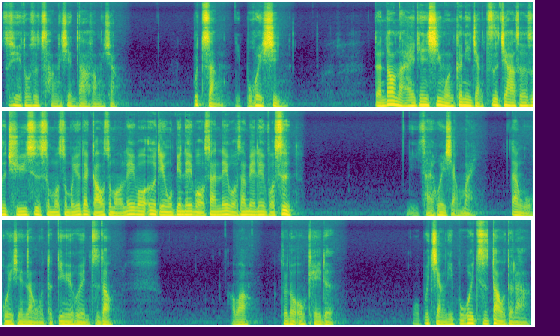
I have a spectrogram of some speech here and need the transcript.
这些都是长线大方向，不涨你不会信。等到哪一天新闻跟你讲自驾车是趋势，什么什么又在搞什么 level 二点五变 level 三，level 三变 level 四，你才会想买。但我会先让我的订阅会员知道，好不好？这都 OK 的。我不讲，你不会知道的啦。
